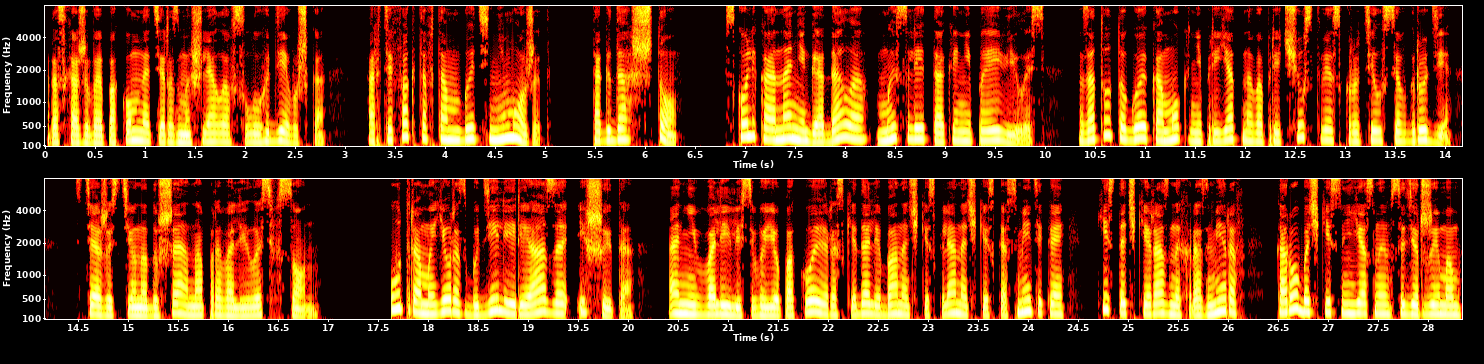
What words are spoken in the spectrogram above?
Расхаживая по комнате, размышляла вслух девушка — Артефактов там быть не может. Тогда что? Сколько она не гадала, мыслей так и не появилось. Зато тугой комок неприятного предчувствия скрутился в груди. С тяжестью на душе она провалилась в сон. Утром ее разбудили Риаза и Шита. Они ввалились в ее покои, раскидали баночки-скляночки с косметикой, кисточки разных размеров, коробочки с неясным содержимым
